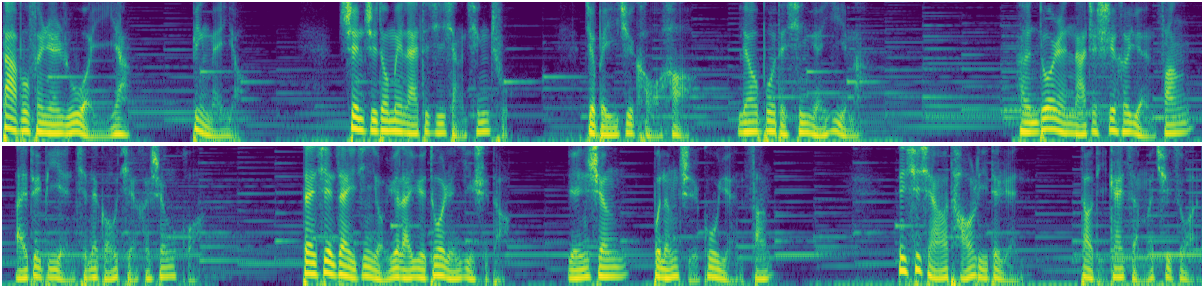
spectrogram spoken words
大部分人如我一样，并没有。甚至都没来得及想清楚，就被一句口号撩拨的心猿意马。很多人拿着诗和远方来对比眼前的苟且和生活，但现在已经有越来越多人意识到，人生不能只顾远方。那些想要逃离的人，到底该怎么去做呢？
